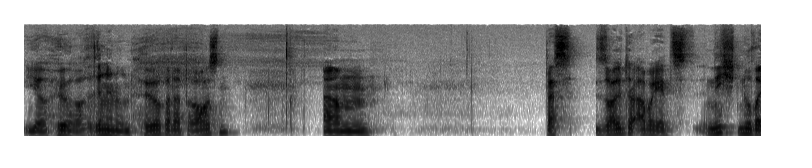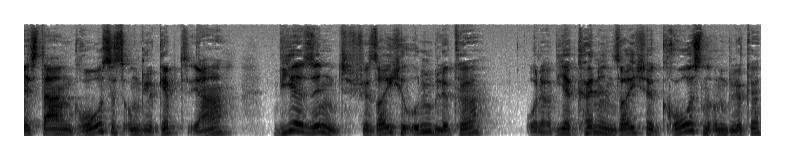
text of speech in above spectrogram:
ihr Hörerinnen und Hörer da draußen. Ähm, das sollte aber jetzt nicht nur, weil es da ein großes Unglück gibt, ja, wir sind für solche Unglücke oder wir können solche großen Unglücke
